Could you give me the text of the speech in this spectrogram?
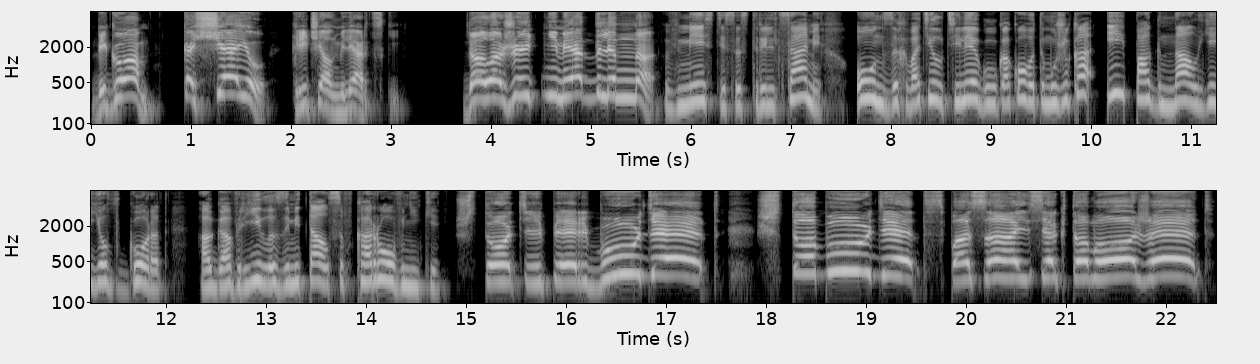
«Бегом! К Кощею!» — кричал Миллиардский. «Доложить немедленно!» Вместе со стрельцами он захватил телегу у какого-то мужика и погнал ее в город, а Гаврила заметался в коровнике. «Что теперь будет? Что будет? Спасайся, кто может!»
